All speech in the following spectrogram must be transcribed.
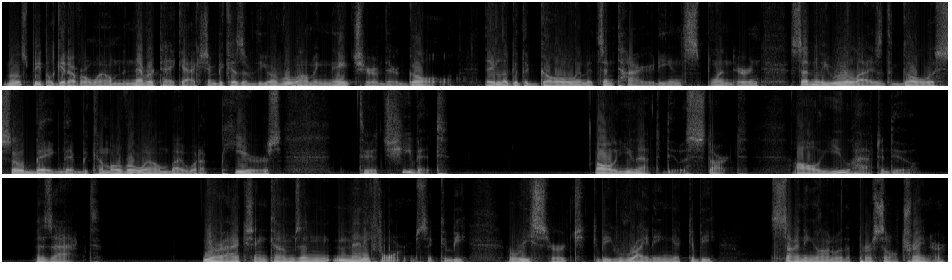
Most people get overwhelmed and never take action because of the overwhelming nature of their goal. They look at the goal in its entirety and splendor and suddenly realize the goal is so big they become overwhelmed by what appears to achieve it. All you have to do is start. All you have to do is act. Your action comes in many forms. It could be research, it could be writing, it could be signing on with a personal trainer,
